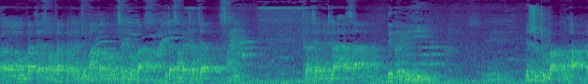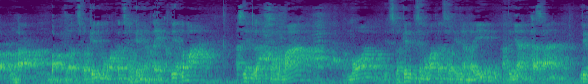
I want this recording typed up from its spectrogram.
uh, membaca kahfi pada hari Jumat kalau menurut saya bebas tidak sampai derajat sahih. Derajatnya adalah hasan di. Ya sudah ba'duha ba'duha ba'dha. Sebagian yang menguatkan sebagian yang lain. Artinya lemah. Aslinya adalah hadis yang lemah namun ya, sebagian bisa menguatkan sebagian yang lain artinya hasan li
